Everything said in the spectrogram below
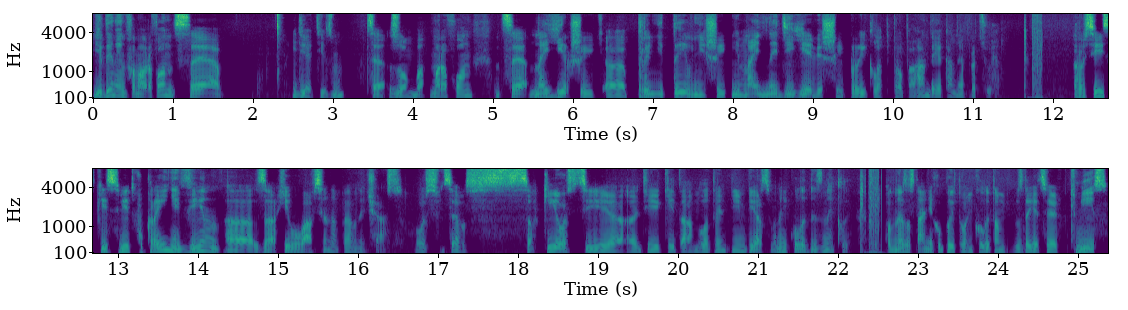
Єдиний інфомарафон це ідіотізм. Це зомба-марафон, це найгірший, е, примітивніший і найнедієвіший приклад пропаганди, яка не працює. Російський світ в Україні він е, заархівувався на певний час. Ось це совки, ось ці е, ті, які там латентні імперці, вони ніколи не зникли. Одне з останніх опитувань, коли там здається, КМІС,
